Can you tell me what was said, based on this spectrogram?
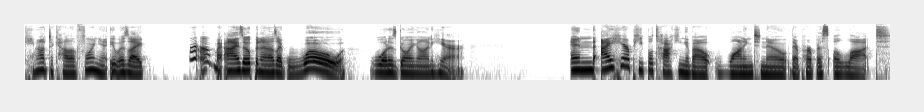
came out to California, it was like my eyes open and I was like, whoa, what is going on here? And I hear people talking about wanting to know their purpose a lot,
